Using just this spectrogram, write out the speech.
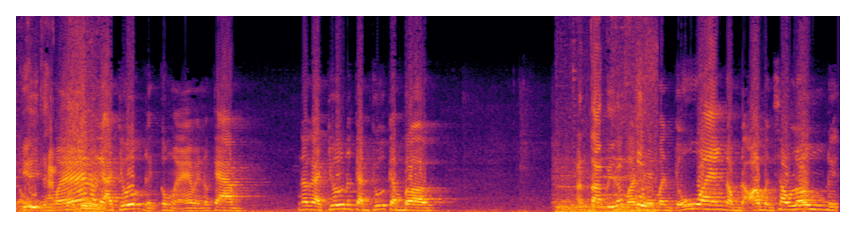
Đủ má nó ra trước để con mẹ mày nó cam nó ra trước nó cam chuối cam bơ. Anh ta bị hất mình thì mình chủ quan đồng đội mình sau lưng thì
